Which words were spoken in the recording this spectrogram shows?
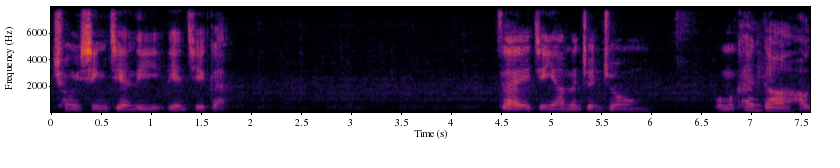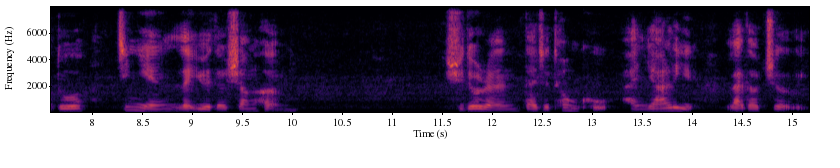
重新建立连接感。在减压门诊中，我们看到好多经年累月的伤痕，许多人带着痛苦和压力来到这里。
